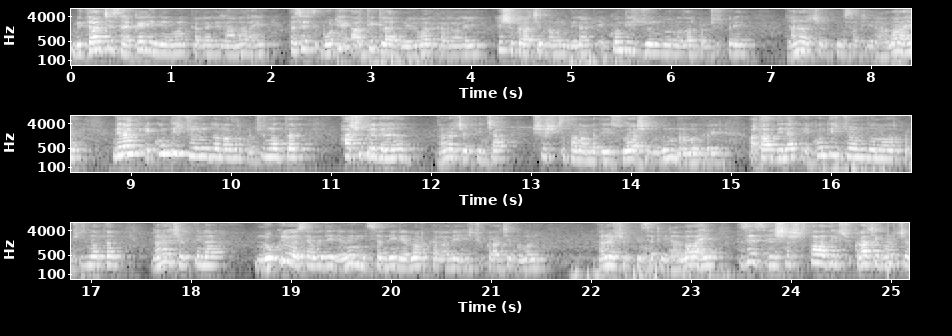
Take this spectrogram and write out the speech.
मित्रांचे सहकार्य निर्माण करणारे राहणार आहे. तसेच मोठे आर्थिक लाभ निर्माण करणारे हे शुक्राचे भ्रमण दिनांक एकोणतीस जून दोन हजार पंचवीसपर्यंत राहणार आहे. दिनांक एकोणतीस जून दोन हजार पंचवीस नंतर हा शुक्रग्रह धनशक्तींच्या व्यक्तींच्या स्थानामध्ये स्वराशीमधून भ्रमण करेल. अर्थात दिनांक एकोणतीस जून दोन हजार पंचवीस नंतर धनशक्तींना नोकरी व्यवसायामध्ये नवीन संधी निर्माण करणारे हे शुक्राचे भ्रमण धनुष्य राहणार आहे. तसेच हे षष्ठस्थानातील शुक्राचे धनुष्य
